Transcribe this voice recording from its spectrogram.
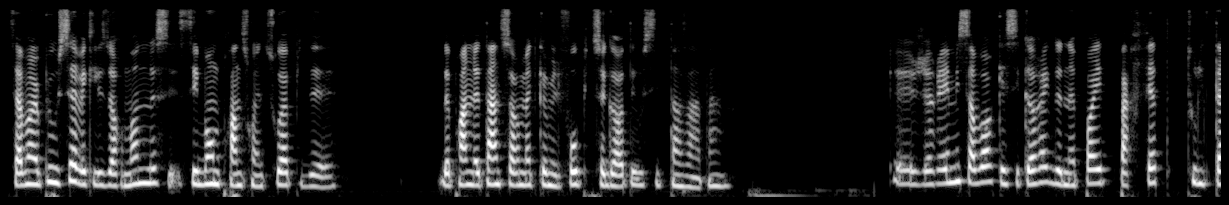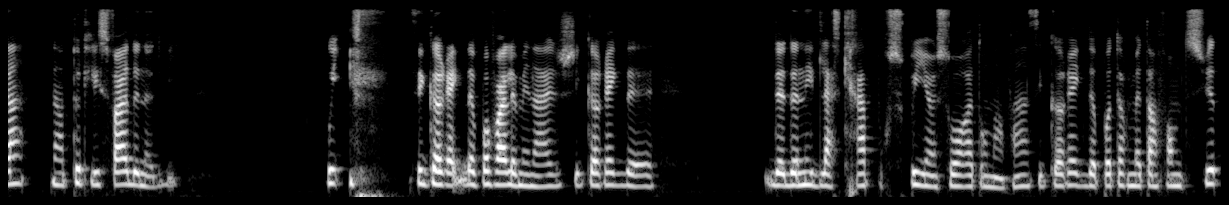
ça va un peu aussi avec les hormones. C'est bon de prendre soin de soi puis de, de prendre le temps de se remettre comme il faut puis de se gâter aussi de temps en temps. Euh, j'aurais aimé savoir que c'est correct de ne pas être parfaite tout le temps dans toutes les sphères de notre vie. Oui, c'est correct de ne pas faire le ménage. C'est correct de, de donner de la scrap pour souper un soir à ton enfant. C'est correct de ne pas te remettre en forme tout de suite.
